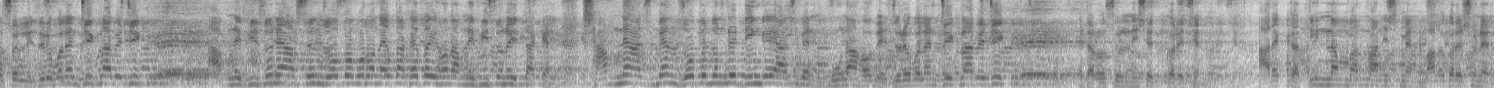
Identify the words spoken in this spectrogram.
মুসল্লি। যদি বলেন, ঠিক না ঠিক? আপনি পিছনে আসছেন, যত বড় নেতা খেতাই হন, আপনি পিছনেই থাকেন। সামনে আসবেন যত দণ্ডে ডিঙ্গে আসবেন গুণা হবে। জোরে বলেন, ঠিক না ঠিক? এটা রসুল নিষেধ করেছেন। আরেকটা, তিন নাম্বার পানিশমেন্ট ভালো করে শুনেন।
